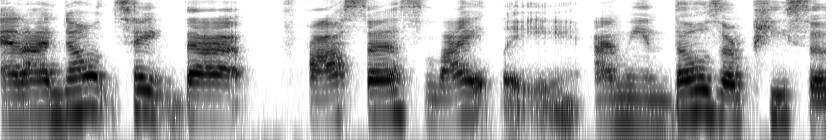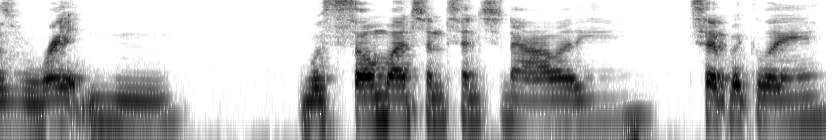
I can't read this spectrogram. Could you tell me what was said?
And I don't take that process lightly. I mean, those are pieces written with so much intentionality, typically,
